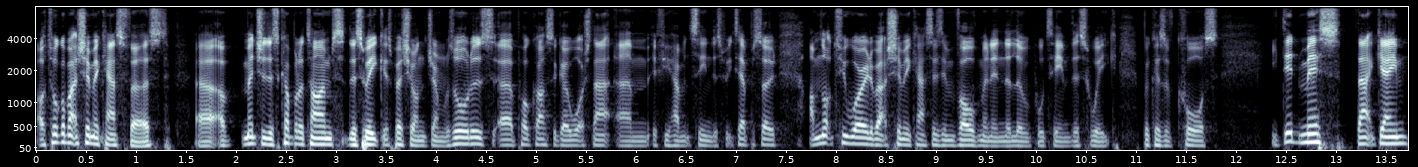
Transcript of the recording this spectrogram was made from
I'll talk about Tsimikas first. Uh, I've mentioned this a couple of times this week, especially on the General's Orders uh, podcast. So go watch that um, if you haven't seen this week's episode. I'm not too worried about Tsimikas' involvement in the Liverpool team this week because, of course, he did miss that game.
